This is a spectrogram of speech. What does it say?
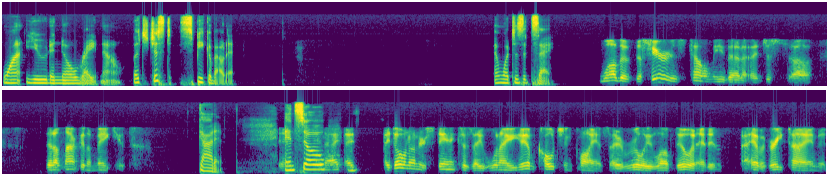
want you to know right now? Let's just speak about it. And what does it say? Well, the the fear is telling me that I just uh, that I'm not going to make it. Got it. And, and so and I, I, I don't understand because I when I am coaching clients, I really love doing it, and I have a great time, and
